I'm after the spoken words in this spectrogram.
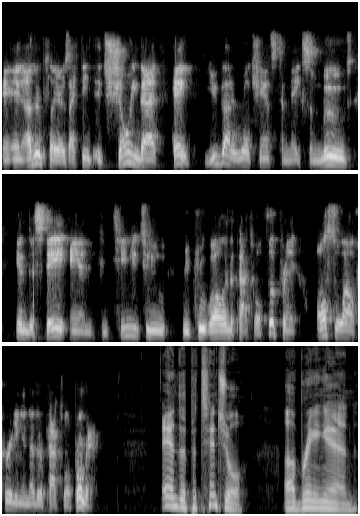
and, and other players, I think it's showing that, hey, you've got a real chance to make some moves in the state and continue to recruit well in the Pac 12 footprint, also while hurting another Pac 12 program. And the potential of bringing in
